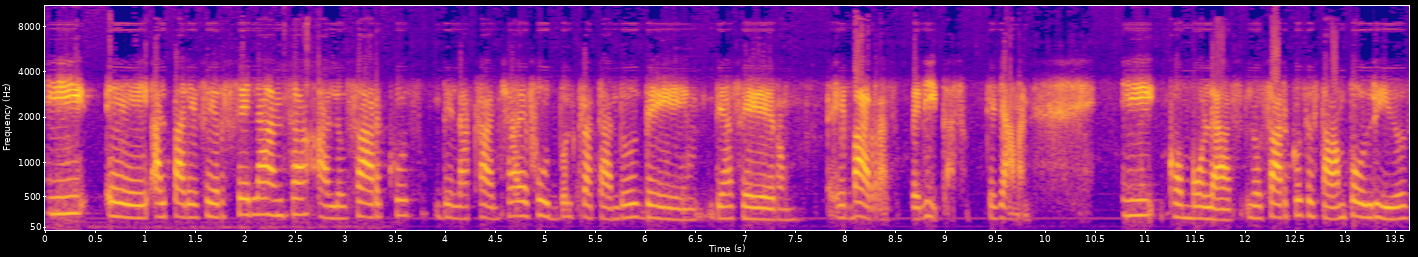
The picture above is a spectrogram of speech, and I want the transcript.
y eh, al parecer se lanza a los arcos de la cancha de fútbol tratando de, de hacer eh, barras, velitas, que llaman. Y como las, los arcos estaban podridos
